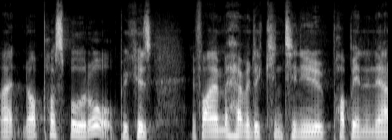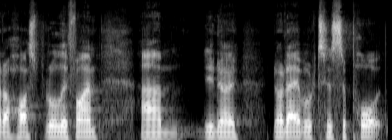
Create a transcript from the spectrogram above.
Right? Not possible at all. Because if I'm having to continue to pop in and out of hospital, if I'm, um, you know, not able to support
